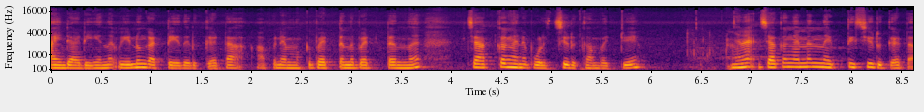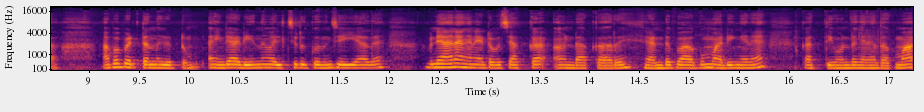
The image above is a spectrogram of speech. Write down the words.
അതിന്റെ അടിയിൽ നിന്ന് വീണ്ടും കട്ട് ചെയ്തെടുക്കുക കേട്ടോ. അപ്പോൾ നമുക്ക് പെട്ടെന്ന് പെട്ടെന്ന് ചക്ക ഇങ്ങനെ പൊളിച്ചെടുക്കാൻ പറ്റുമേ അങ്ങനെ ചക്ക ഇങ്ങനെ നെട്ടിച്ചെടുക്കുക കേട്ടോ അപ്പോൾ പെട്ടെന്ന് കിട്ടും. അതിന്റെ അടിയിൽ നിന്ന് വലിച്ചെടുക്കുകയൊന്നും ചെയ്യാതെ. അപ്പോൾ ഞാൻ അങ്ങനെ കേട്ടോ ചക്ക ഉണ്ടാക്കാറ്. രണ്ട് ഭാഗവും അടി ഇങ്ങനെ കത്തി കൊണ്ട് ഇങ്ങനെ ഇതാക്കും. ആ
